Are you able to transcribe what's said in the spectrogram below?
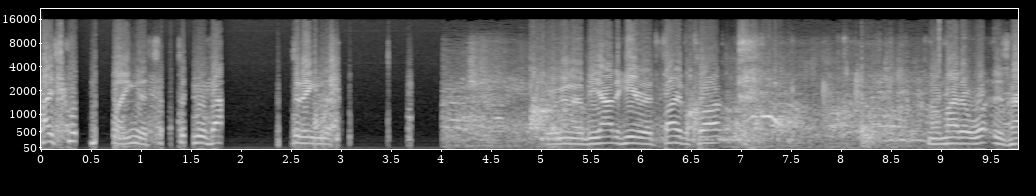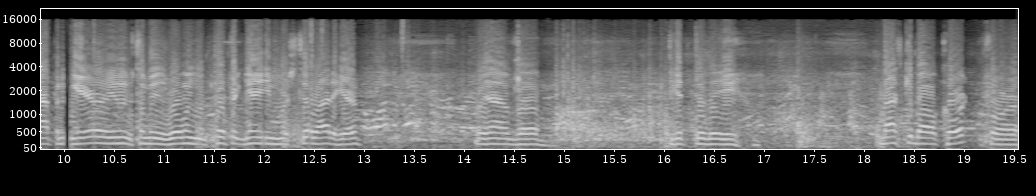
high school bowling. It's the. We're going to be out of here at 5 o'clock. No matter what is happening here, even if somebody's rolling a perfect game, we're still out of here. We have uh, to get to the basketball court for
